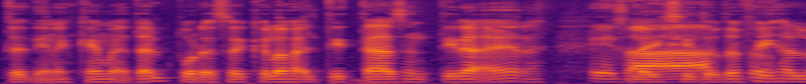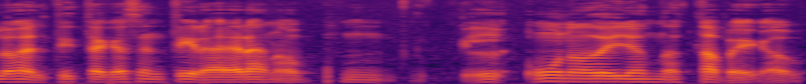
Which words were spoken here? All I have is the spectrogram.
te tienes que meter. Por eso es que los artistas hacen tiraderas. Like, si tú Exacto. te fijas, los artistas que hacen tiraderas, no, mm, uno de ellos no está pegado.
